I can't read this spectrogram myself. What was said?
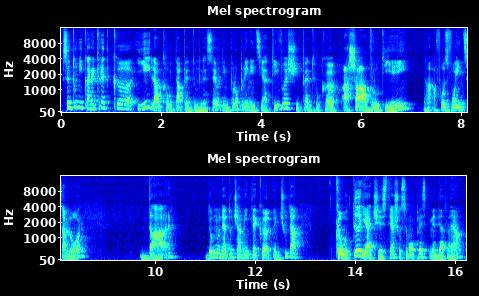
Sunt unii care cred că ei l-au căutat pe Dumnezeu din proprie inițiativă și pentru că așa a vrut ei, da? a fost voința lor, dar Domnul ne aduce aminte că în ciuda căutării acesteia, și o să mă opresc imediat la ea,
